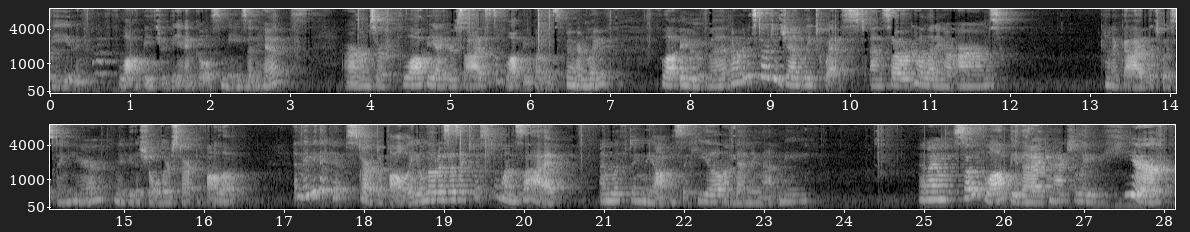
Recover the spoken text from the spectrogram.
feet and kind of floppy through the ankles, knees and hips. Arms are floppy at your sides. It's a floppy pose, apparently. Floppy movement. And we're going to start to gently twist. And so we're kind of letting our arms kind of guide the twisting here. Maybe the shoulders start to follow. And maybe the hips start to follow. You'll notice as I twist to one side, I'm lifting the opposite heel, I'm bending that knee. And I'm so floppy that I can actually hear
